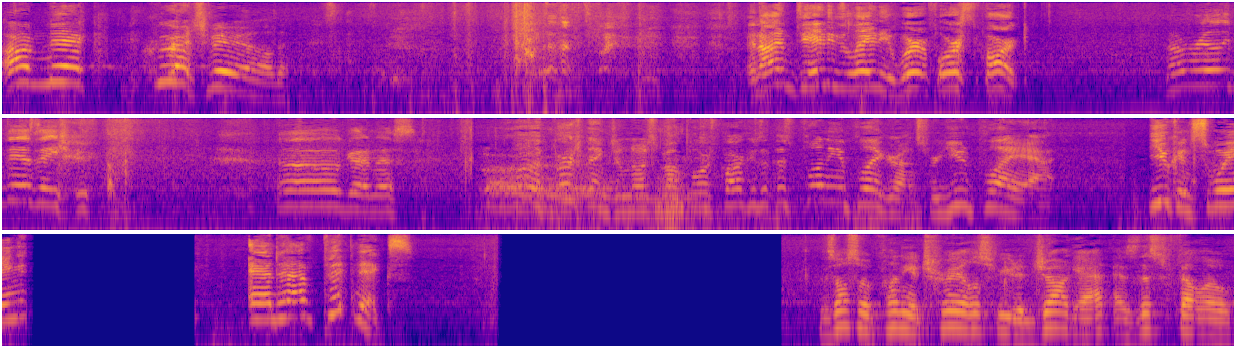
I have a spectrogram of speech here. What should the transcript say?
I'm Nick Crutchfield. And I'm Danny Delaney. We're at Forest Park. I'm really dizzy. oh, goodness. One of the first things you'll notice about Forest Park is that there's plenty of playgrounds for you to play at. You can swing and have picnics. There's also plenty of trails for you to jog at, as this fellow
